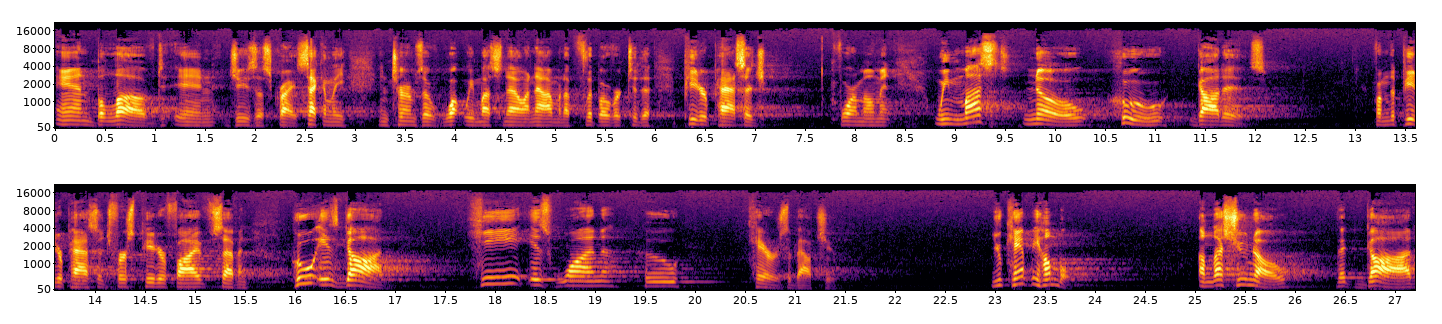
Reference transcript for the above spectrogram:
and beloved in Jesus Christ. Secondly, in terms of what we must know, and now I'm going to flip over to the Peter passage for a moment. We must know who God is. From the Peter passage, 1 Peter 5 7. Who is God? He is one who cares about you. You can't be humble unless you know that God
